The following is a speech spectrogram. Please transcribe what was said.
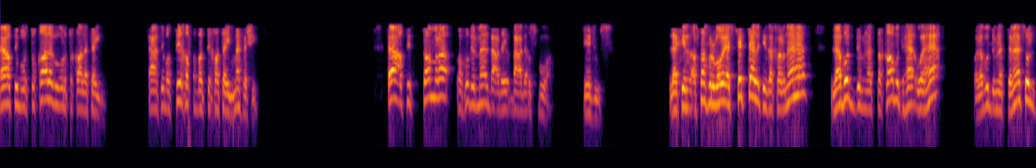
اعطي برتقالة ببرتقالتين. اعطي بطيخة ببطيختين ما فشي اعطي التمرة وخذ المال بعد بعد أسبوع. يجوز. لكن الأصناف الربوية الستة التي ذكرناها لابد من التقابض هاء وهاء ولابد من التماثل.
